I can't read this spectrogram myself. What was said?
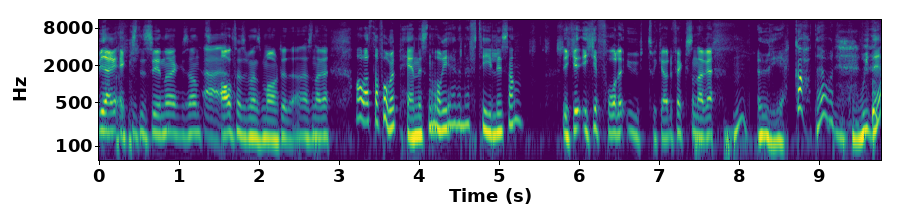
Vi er i ecstasy nå, ikke sant? Alt er som en smart idé. Det er sånn derre Å, la oss ta for med penisen vår i NFT, liksom. Ikke, ikke få det uttrykket. Du fikk sånn derre mm, Eureka! Det var en god idé!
